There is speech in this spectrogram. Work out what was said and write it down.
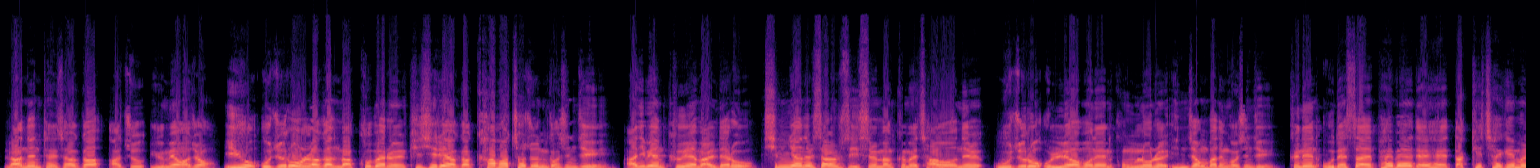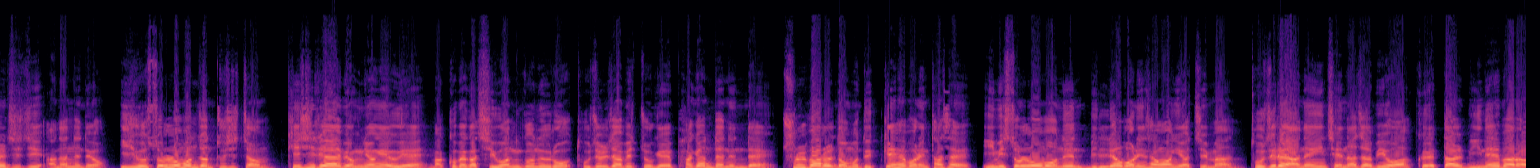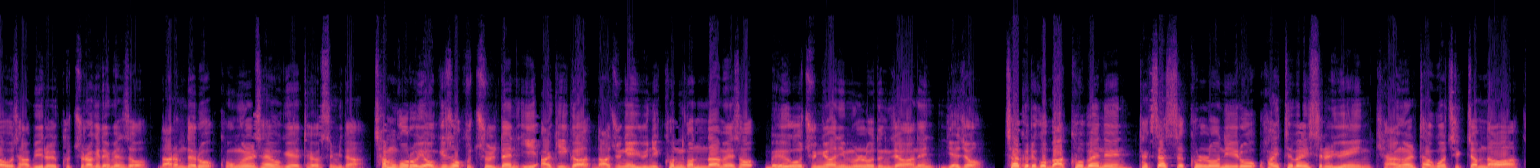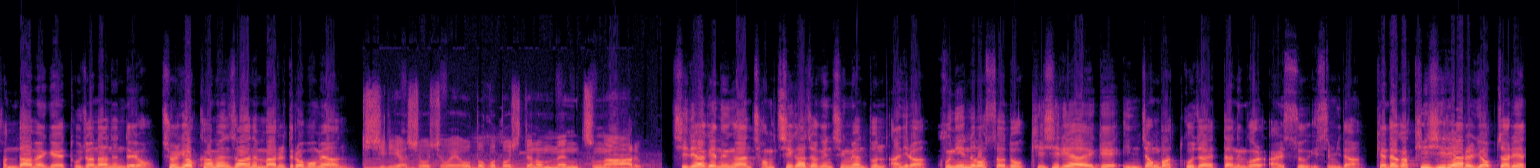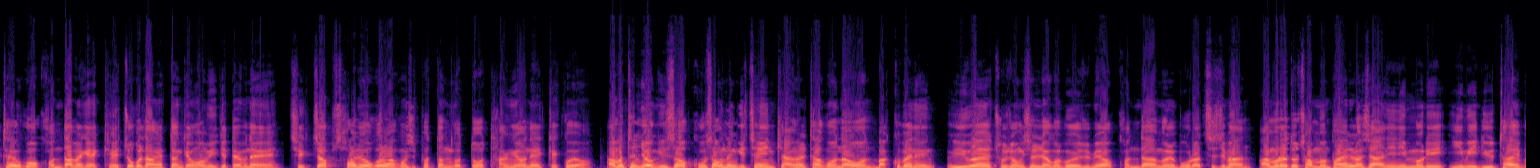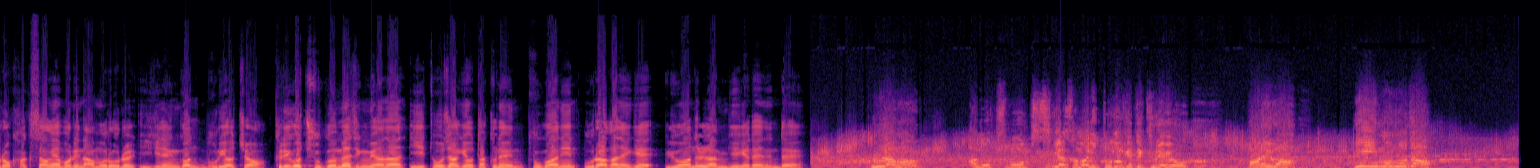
라는 대사가 아주 유명하죠. 이후 우주로 올라간 마쿠베를 키시리아가 카바쳐준 것인지 아니면 그의 말대로 10년을 쌓을 수 있을 만큼의 자원을 우주로 올려보낸 공로를 인정받은 것인지 그는 오데사의 패배에 대해 딱히 책임을 지지 않았는데요. 이후 솔로몬 전투 시점 키시리아의 명령에 의해 마쿠베가 지원군으로 도질자비 쪽에 파견되는데 출발을 너무 늦게 해버린 탓에 이미 솔로몬은 밀려버린 상황이었지만 도질의 아내인 제나자비와 그의 딸 미네바 라우 자비를 구출하게 되면서 나름대로 공을 세우게 되었습니다. 참고로 여기서 구출된 이 아기가 나중에 유니콘 건담에서 매우 중요한 인물로 등장하는 예죠. 자 그리고 마쿠베는 텍사스 콜로니로 화이트 베이스를 유해인 갱을 타고 직접 나와 건담에게 도전하는데요. 출격하면서 하는 말을 들어보면 キシリア少将へ男としてのメンツがある。 지략에 능한 정치가적인 측면뿐 아니라 군인으로서도 키시리아에게 인정받고자 했다는 걸 알 수 있습니다. 게다가 키시리아를 옆자리에 태우고 건담에게 개쪽을 당했던 경험이 있기 때문에 직접 서욕을 하고 싶었던 것도 당연했겠고요. 아무튼 여기서 고성능 기체인 갱을 타고 나온 마쿠베는 의외의 조종 실력을 보여주며 건담을 몰아치지만 아무래도 전문 파일럿이 아닌 인물이 이미 뉴타입으로 각성해버린 아무로를 이기는 건 무리였죠. 그리고 죽음에 직면한 이 도자기 오타쿠는 부관인 우라 간에게 유언을 남기게 되는데 ウラワンあの壺をキシリア様に届けてくれよあれはいいものだ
